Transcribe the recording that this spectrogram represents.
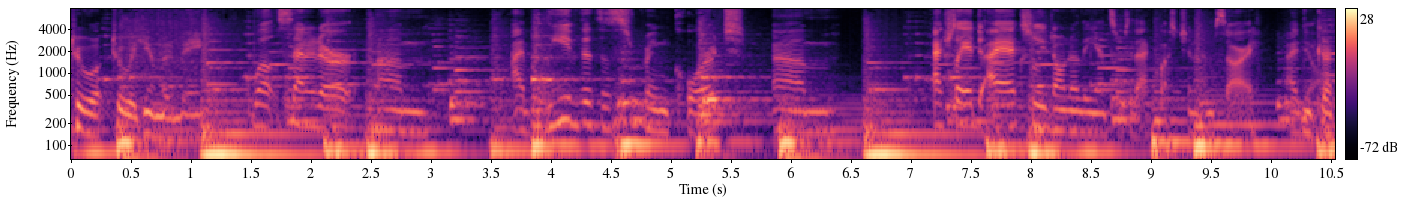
to a, to a human being? Well, Senator, um, I believe that the Supreme Court. Um, actually, I actually don't know the answer to that question. I'm sorry. I don't. Okay.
